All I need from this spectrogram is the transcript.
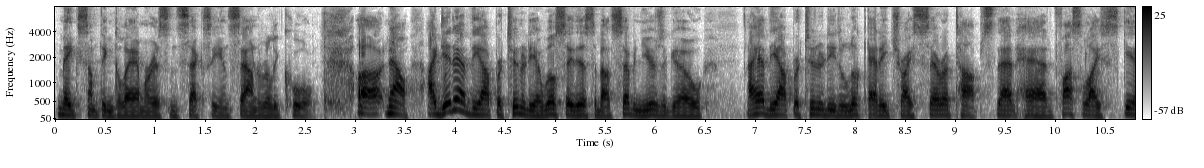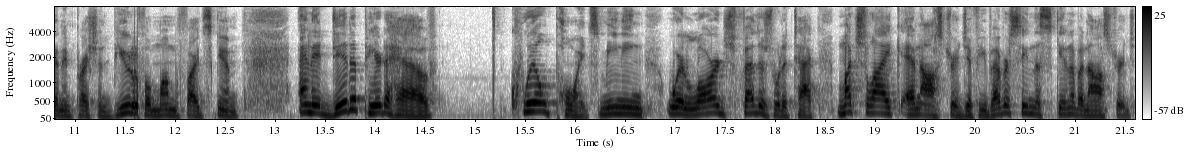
make something glamorous and sexy and sound really cool. Uh, now, I did have the opportunity, I will say this, about seven years ago, I had the opportunity to look at a Triceratops that had fossilized skin impression, beautiful mummified skin. And it did appear to have quill points, meaning where large feathers would attack, much like an ostrich. If you've ever seen the skin of an ostrich,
